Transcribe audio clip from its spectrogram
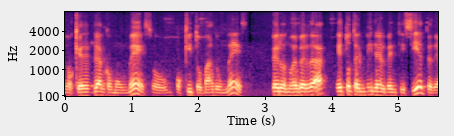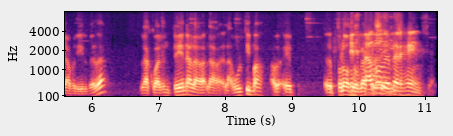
Nos quedan como un mes o un poquito más de un mes. Pero no es verdad, esto termina el 27 de abril, ¿verdad? La cuarentena, la, la última eh, Estado de emergencia.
